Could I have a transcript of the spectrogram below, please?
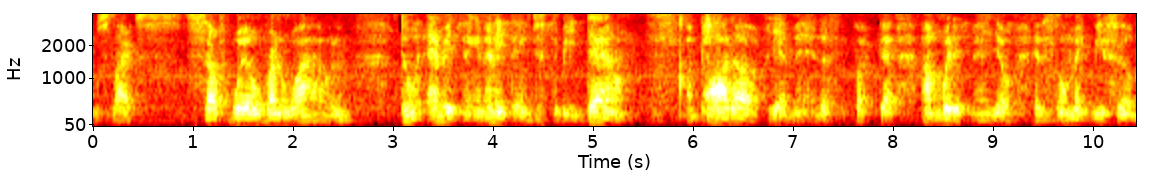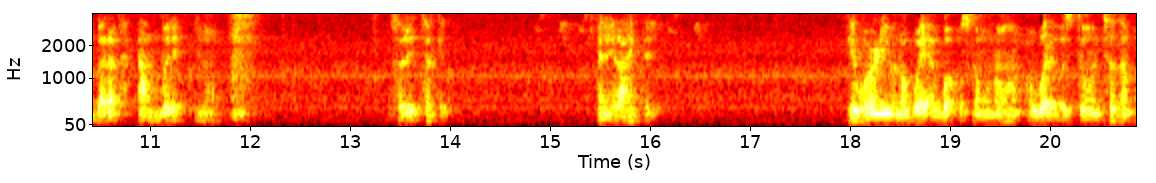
it's like self-will run wild and doing everything and anything just to be down, a part of. Yeah, man, listen, fuck that. I'm with it, man. Yo, if it's gonna make me feel better, I'm with it. You know. So they took it, and they liked it. They weren't even aware of what was going on or what it was doing to them.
